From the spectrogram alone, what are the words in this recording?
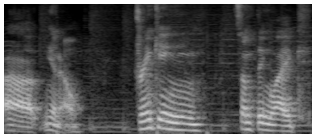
uh, you know, drinking something like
